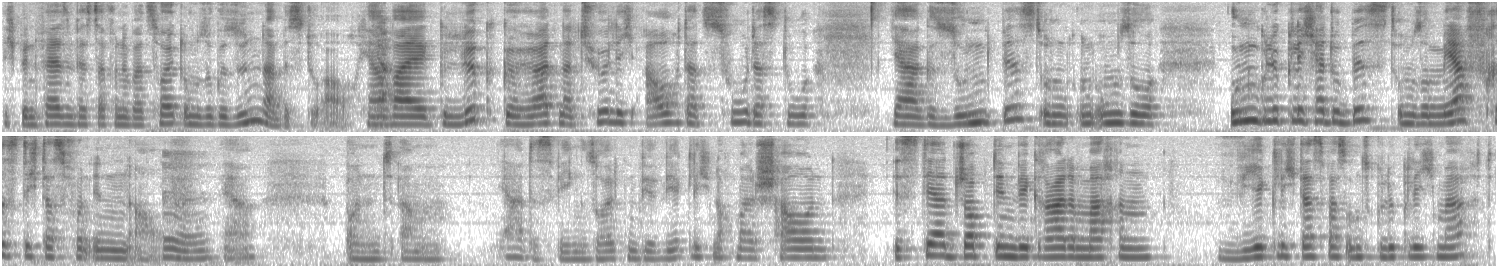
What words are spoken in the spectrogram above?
ich bin felsenfest davon überzeugt, umso gesünder bist du auch. Ja? ja, weil Glück gehört natürlich auch dazu, dass du ja gesund bist und, und umso unglücklicher du bist, umso mehr frisst dich das von innen auf. Mhm. Ja. Und ähm, ja, deswegen sollten wir wirklich nochmal schauen, ist der Job, den wir gerade machen, wirklich das, was uns glücklich macht?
